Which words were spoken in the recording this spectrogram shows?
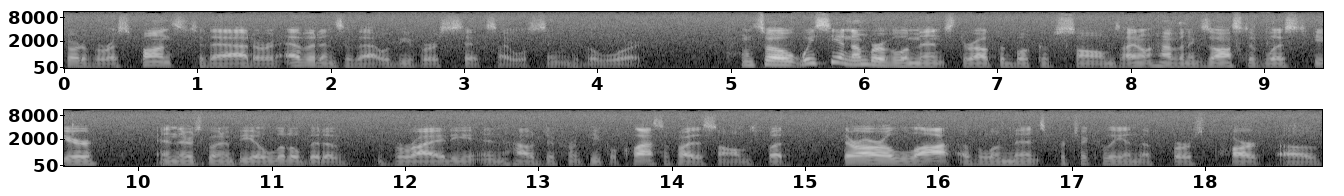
sort of a response to that or an evidence of that would be verse 6 I will sing to the Lord. And so we see a number of laments throughout the book of Psalms. I don't have an exhaustive list here and there's going to be a little bit of variety in how different people classify the Psalms, but there are a lot of laments, particularly in the first part of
